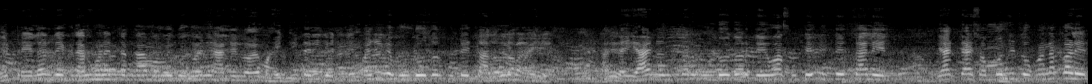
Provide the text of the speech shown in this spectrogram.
हे ट्रेलर देख दाखवण्याचं काम आम्ही दोघांनी आलेलो आहे. माहिती तरी घेतली पाहिजे की बुलडोजर कुठे चालवलं पाहिजे. आता यानंतर बुलडोजर देवा कुठे कुठे चालेल या त्या संबंधित लोकांना कळेल.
